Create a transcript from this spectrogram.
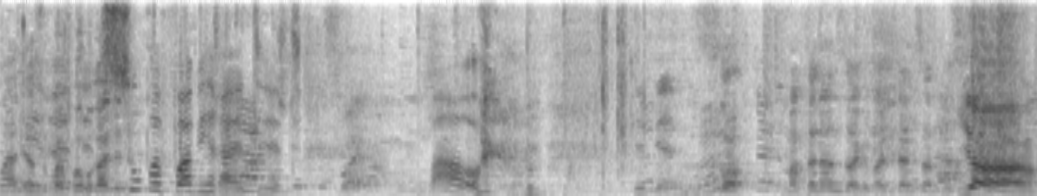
Anja, vorbereitet. super vorbereitet? Super vorbereitet. Wow. So, mach deine Ansage, weil du deines Amtes. Ja,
